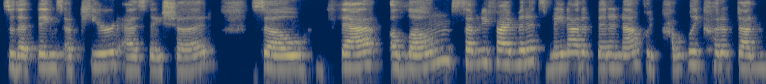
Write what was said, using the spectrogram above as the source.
so that things appeared as they should. So that alone, 75 minutes may not have been enough. We probably could have done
